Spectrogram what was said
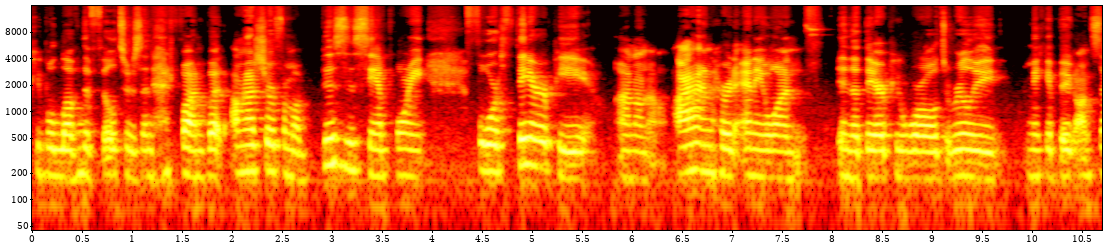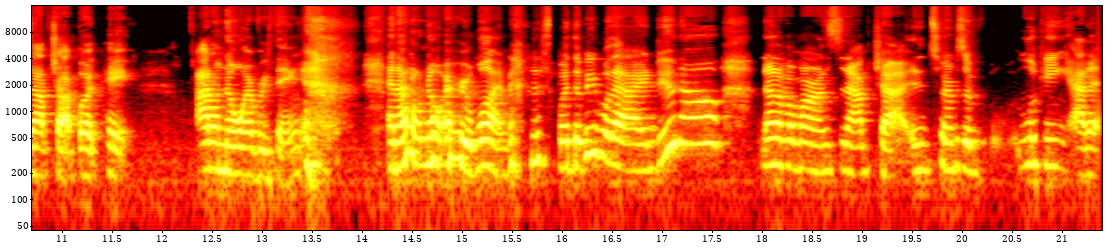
people love the filters and had fun, but I'm not sure from a business standpoint for therapy. I don't know. I hadn't heard anyone in the therapy world really make it big on Snapchat, but hey, I don't know everything. and I don't know everyone, but the people that I do know, none of them are on Snapchat in terms of looking at it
